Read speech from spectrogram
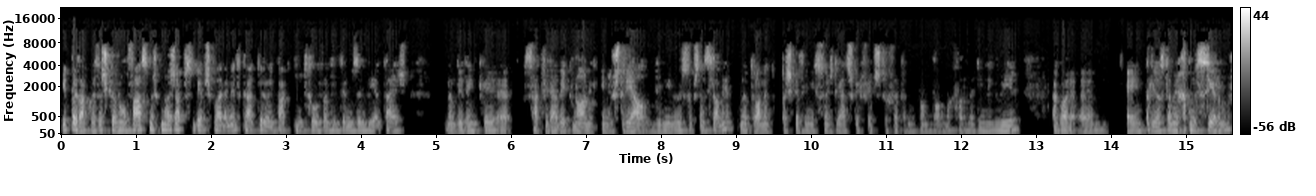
E depois há coisas que eu não faço, mas que nós já percebemos claramente que está a ter um impacto muito relevante em termos ambientais na medida em que se a atividade económica e industrial diminui substancialmente, naturalmente depois que as emissões de gases com efeito de estufa também vão de alguma forma diminuir. Agora, eh, é imperioso também reconhecermos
